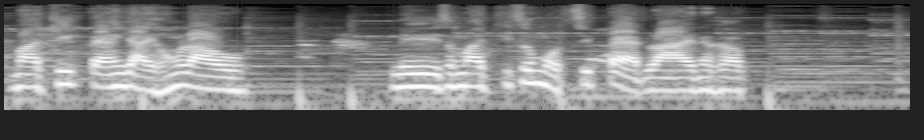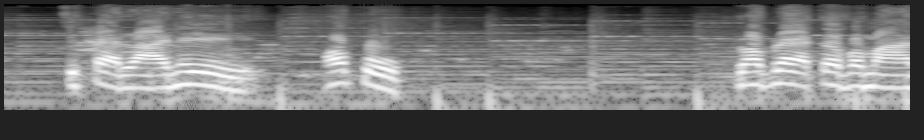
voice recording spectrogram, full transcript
สมาชิกแปลงใหญ่ของเรา มีสมาชิกทั้งหมด 18 รายนะครับ 18 รายนี่เพาะปลูก รอบแรกก็ประมาณ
